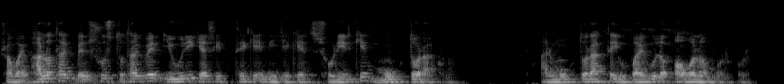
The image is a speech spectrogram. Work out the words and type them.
সবাই ভালো থাকবেন, সুস্থ থাকবেন। ইউরিক অ্যাসিড থেকে নিজেকে, শরীরকে মুক্ত রাখুন। আর মুক্ত রাখতে এই উপায়গুলো অবলম্বন করুন।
